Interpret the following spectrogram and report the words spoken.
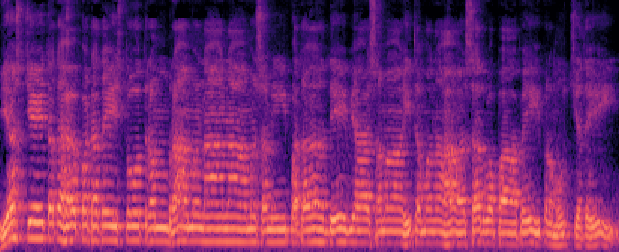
यश्चेततः पठते स्तोत्रं ब्राह्मणानां समीपतः देव्या समाहितमनः सर्वपापै प्रमुच्यते।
